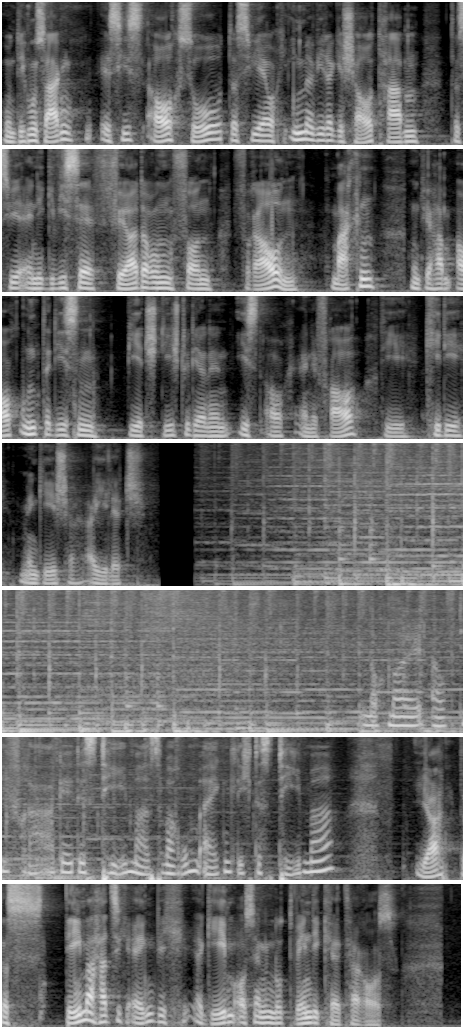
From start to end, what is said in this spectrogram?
Und ich muss sagen, es ist auch so, dass wir auch immer wieder geschaut haben, dass wir eine gewisse Förderung von Frauen machen. Und wir haben auch unter diesen PhD-Studierenden ist auch eine Frau, die Kidi Mengesha Ayelec. Nochmal auf die Frage des Themas. Warum eigentlich das Thema? Ja, das Thema hat sich eigentlich ergeben aus einer Notwendigkeit heraus.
